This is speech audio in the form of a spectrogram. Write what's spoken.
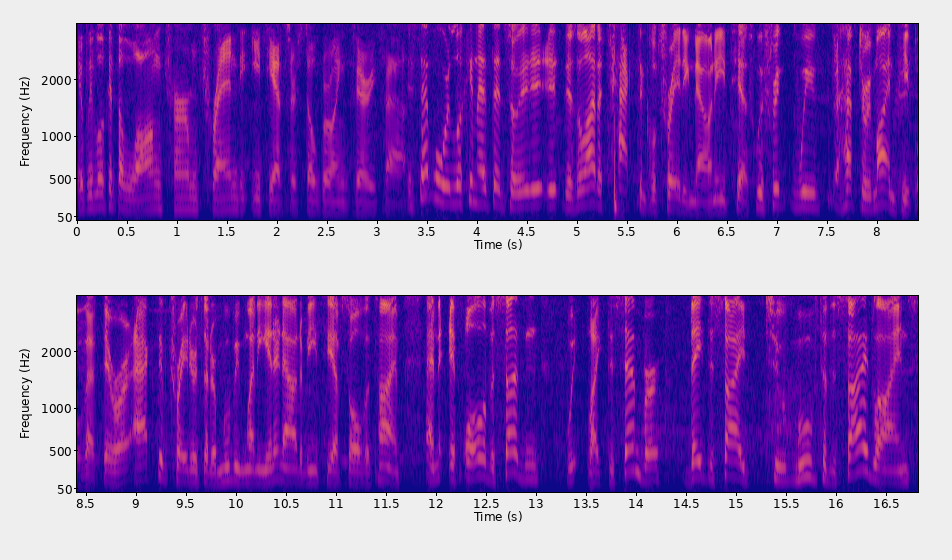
if we look at the long-term trend, ETFs are still growing very fast. Is that what we're looking at then? So it, it, there's a lot of tactical trading now in ETFs. We, we have to remind people that there are active traders that are moving money in and out of ETFs all the time. And if all of a sudden, like December, they decide to move to the sidelines,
